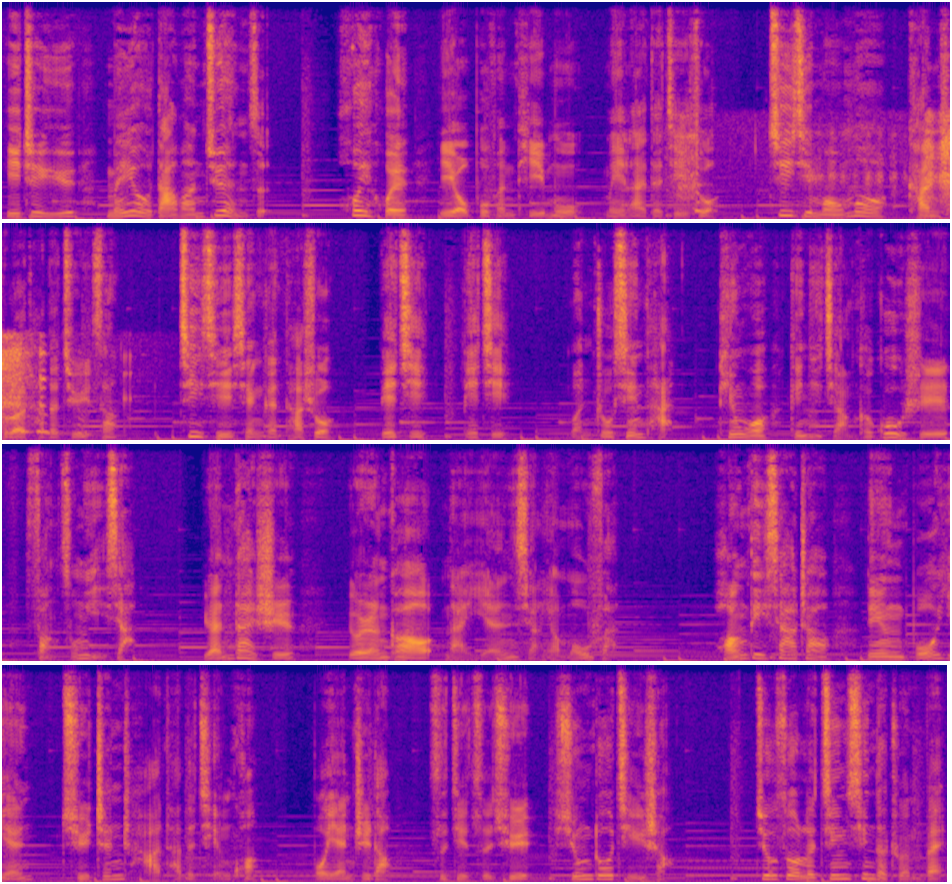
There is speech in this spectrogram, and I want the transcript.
以至于没有答完卷子。慧慧也有部分题目没来得及做，季季、萌萌看出了她的沮丧。季季先跟她说：“别急，别急，稳住心态，听我给你讲个故事，放松一下。”元代时，有人告乃颜想要谋反，皇帝下诏令伯颜去侦查他的情况。伯颜知道自己此去凶多吉少，就做了精心的准备。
